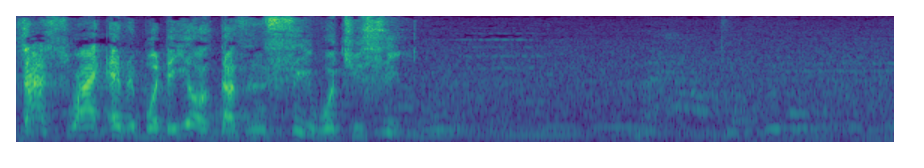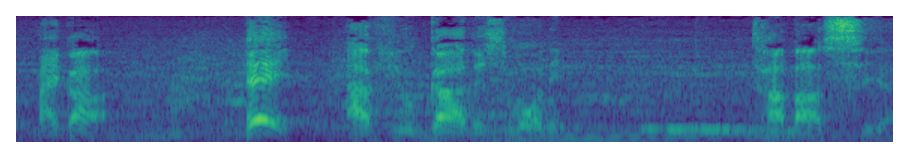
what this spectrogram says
That's why everybody else doesn't see what you see. My God. Hey, I feel God this morning. Tabasia.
